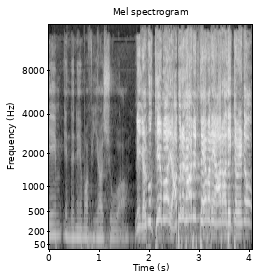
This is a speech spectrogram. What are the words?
came in the name of Yahshua. நீங்கள் முக்கியமாய் அபிரகாமின் தேவனை ஆராதிக்க வேண்டும்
